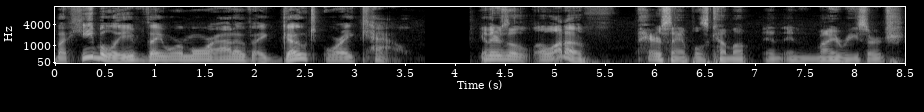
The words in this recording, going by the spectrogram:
but he believed they were more out of a goat or a cow. Yeah, there's a, a lot of hair samples come up in, in my research,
